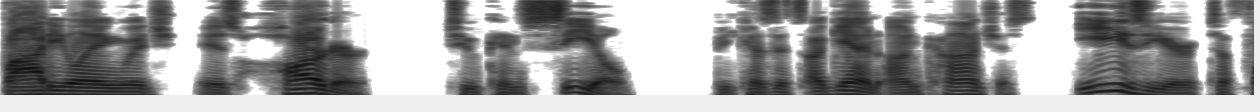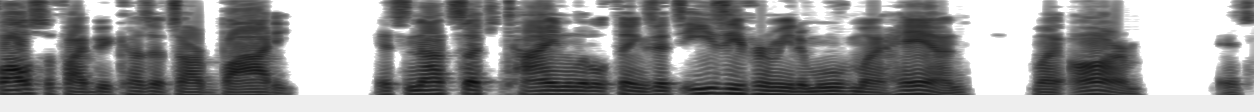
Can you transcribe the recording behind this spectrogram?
Body language is harder to conceal because it's, again, unconscious. Easier to falsify because it's our body. It's not such tiny little things. It's easy for me to move my hand, my arm. It's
